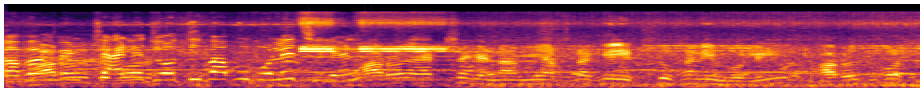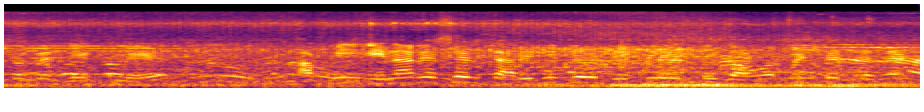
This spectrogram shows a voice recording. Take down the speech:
গভর্নমেন্ট চাইলে জ্যোতিবাবু বলেছিলেন আরও এক সেকেন্ড আমি আপনাকে একটুখানি বলি। ভারতবর্ষকে দেখলে আপনি এনআরএসের চারিদিকেও দেখলে একটি গভর্নমেন্টের প্রেজেন্ট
